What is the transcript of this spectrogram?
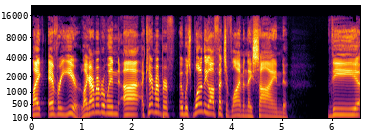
like every year. Like I remember when uh, I can't remember if it was one of the offensive linemen they signed the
